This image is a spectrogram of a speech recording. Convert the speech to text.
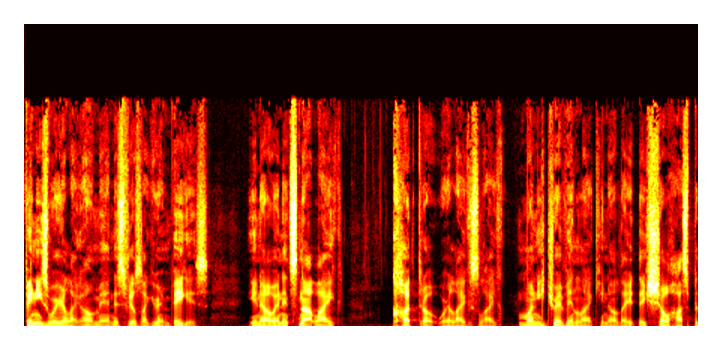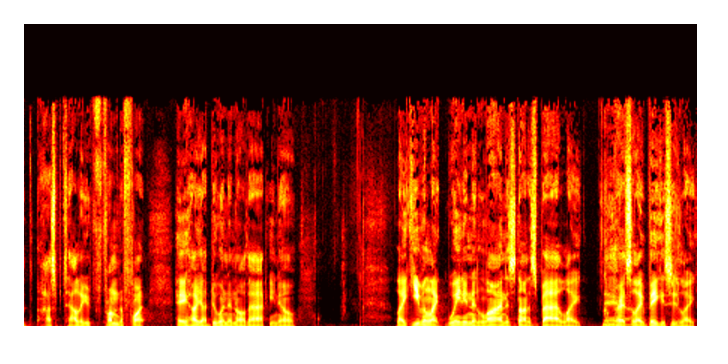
venues where you're like, oh man, this feels like you're in Vegas, you know, and it's not like cutthroat where like it's like money driven, like you know they they show hospi- hospitality from the front. Hey, how y'all doing and all that, you know. Like even like waiting in line is not as bad like compared to like Vegas. You're like,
